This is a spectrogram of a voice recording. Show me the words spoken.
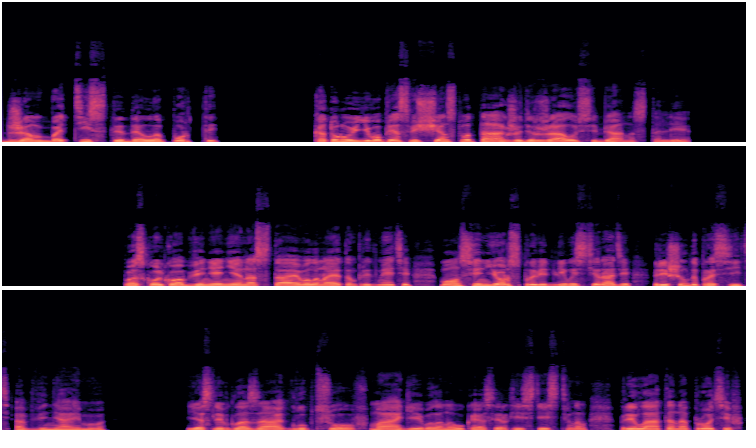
Джамбатисты делла Порты, которую его преосвященство также держал у себя на столе. Поскольку обвинение настаивало на этом предмете, монсеньор справедливости ради решил допросить обвиняемого. Если в глазах глупцов магия была наукой о сверхъестественном, Прилата, напротив,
